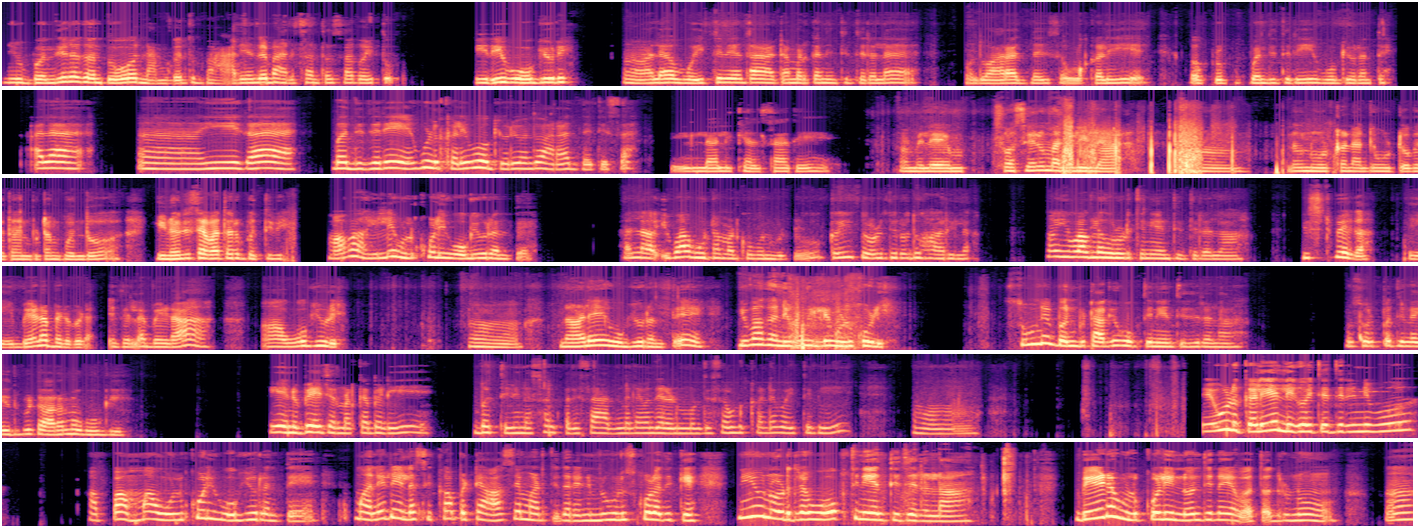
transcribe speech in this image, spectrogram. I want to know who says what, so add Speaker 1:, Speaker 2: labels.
Speaker 1: ನೀವು ಬಂದಿರೋದಂತೂ ನಮ್ಗಂತೂ ಭಾರಿ ಅಂದರೆ ಭಾರಿ ಸಂತೋಷ ಆಗೋಯ್ತು. ಇರಿ ಹೋಗಿವ್ರಿ ಅಲ್ಲ ಹೋಯ್ತೀನಿ ಅಂತ ಆಟ ಮಾಡ್ಕೊಂಡು ನಿಂತಿದ್ದೀರಲ್ಲ ಒಂದು ವಾರ ಹದಿನೈದು ಸಾವಿರ ಉಳ್ಕೊಳ್ಳಿ ಅಪ್ರೂಪಕ್ಕೆ ಬಂದಿದ್ದೀರಿ ಹೋಗಿವ್ರಂತೆ
Speaker 2: ಅಲ್ಲ ಈಗ ಬಂದಿದ್ದೀರಿ ಉಳ್ಕಳಿ ಹೋಗಿವ್ರಿ ಒಂದು ವಾರ ಹದಿನೈದು ದಿವಸ.
Speaker 1: ಇಲ್ಲ ಅಲ್ಲಿ ಕೆಲಸ ಅದೇ. ಆಮೇಲೆ ಸೊಸೆನೂ ಮನೇಲಿಲ್ಲ ನಾವು ನೋಡ್ಕೊಂಡು ಹಂಗೆ ಊಟೋಗುತ್ತೆ ಅಂದ್ಬಿಟ್ಟಂಗೆ ಬಂದು ಇನ್ನೊಂದು ದಿವಸ ಯಾವತ್ತಾರು ಬರ್ತೀವಿ. ಮಾವ ಇಲ್ಲೇ ಉಳ್ಕೊಳ್ಳಿ ಹೋಗಿವ್ರಂತೆ ಅಲ್ಲ ಇವಾಗ ಊಟ ಮಾಡ್ಕೊಂಡು ಬಂದ್ಬಿಟ್ಟು ಕೈ ತೊಳೆದಿರೋದು ಹಾರಿಲ್ಲ. ಇವಾಗಲೇ ಹೊರಡ್ತೀನಿ ಅಂತಿದ್ದೀರಲ್ಲ. ಇಷ್ಟು ಬೇಗ? ಏ, ಬೇಡ ಬೇಡ ಬೇಡ. ಇದೆಲ್ಲ ಬೇಡ. ಹೋಗಿವ್ರಿ ನಾಳೆ ಹೋಗಿವ್ರಂತೆ ಇವಾಗ ನೀವು ಇಲ್ಲೇ ಉಳ್ಕೊಳ್ಳಿ ಸುಮ್ಮನೆ ಬಂದ್ಬಿಟ್ಟು ಹಾಗೆ ಹೋಗ್ತೀನಿ ಅಂತಿದ್ದೀರಲ್ಲ? ಸ್ವಲ್ಪ ದಿನ ಇದ್ಬಿಟ್ಟು ಆರಾಮಾಗಿ ಹೋಗಿ.
Speaker 2: ಏನು ಬೇಜಾರು ಮಾಡ್ಕೋಬೇಡಿ. ಬರ್ತೀವಿ ಸ್ವಲ್ಪ ದಿವಸ ಆದಮೇಲೆ ಒಂದು ಎರಡು, ಮೂರು ದಿವಸ ಉಳ್ಕೊಂಡೆ ಹೋಯ್ತೀವಿ. ಏ ಉಳ್ಕಳಿ ಎಲ್ಲಿಗೆ ಹೋಯ್ತಿದ್ದೀರಿ ನೀವು? ಅಪ್ಪ, ಅಮ್ಮ ಉಳ್ಕೊಳ್ಳಿ ಹೋಗಿವ್ರಂತೆ ಮನೇಲಿ ಎಲ್ಲ ಸಿಕ್ಕಾಪಟ್ಟೆ ಆಸೆ ಮಾಡ್ತಿದ್ದಾರೆ ನಿಮಗೆ ಉಳಿಸ್ಕೊಳ್ಳೋದಕ್ಕೆ. ನೀವು ನೋಡಿದ್ರೆ ಹೋಗ್ತೀನಿ ಅಂತಿದ್ದೀರಲ್ಲ. ಬೇಡ ಉಳ್ಕೊಳ್ಳಿ ಇನ್ನೊಂದು ದಿನ ಯಾವತ್ತಾದ್ರೂ ಹಾಂ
